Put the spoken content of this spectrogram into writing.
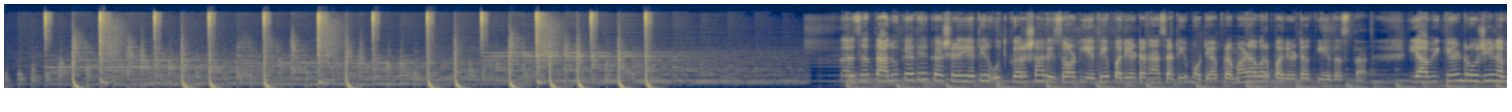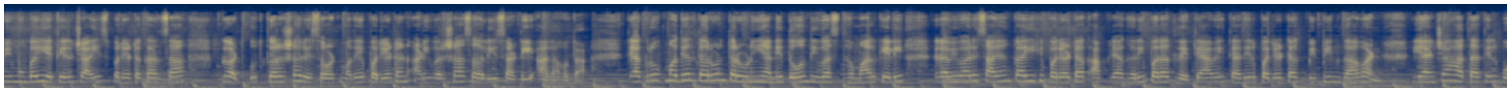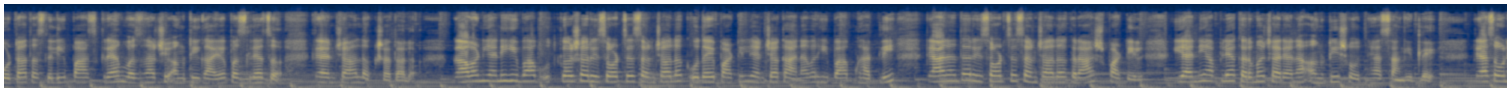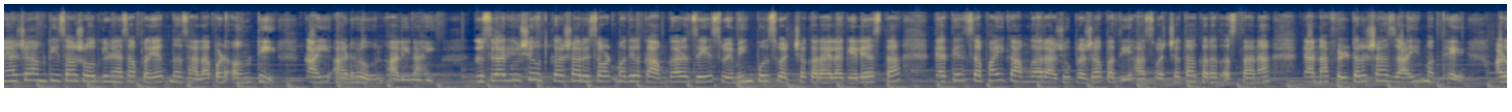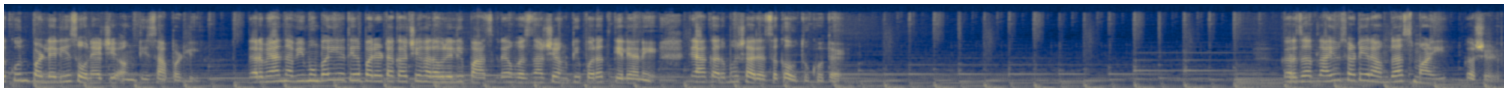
Thank you. Karjat तालुक्यातील कशेळे येथील Utkarsha resort येथे पर्यटनासाठी मोठ्या प्रमाणावर पर्यटक येत असतात. या विकेंड रोजी नवी मुंबई येथील चाळीस पर्यटकांचा गट उत्कर्ष रिसॉर्टमध्ये पर्यटन आणि वर्षा सहलीसाठी आला होता. त्या ग्रुपमधील तरुण तरुणी यांनी दोन दिवस धमाल केली. रविवारी सायंकाळी ही पर्यटक आपल्या घरी परतले. त्यावेळी त्यातील पर्यटक बिपिन गावण यांच्या हातातील बोटात असलेली पाच ग्रॅम वजनाची अंगठी गायब असल्याचं त्यांच्या लक्षात आलं. गावण यांनी ही बाब उत्कर्ष रिसॉर्टचे संचालक उदय पाटील यांच्या कानावर ही बाब घातली. त्यानंतर रिसॉर्टचे संचालक राज पाटील यांनी आपल्या कर्मचाऱ्यांना अंगठी शोधण्यास सांगितले. त्या सोन्याच्या अंगठीचा शोध घेण्याचा प्रयत्न झाला पण अंगठी काही आढळून आली नाही. दुसऱ्या दिवशी उत्कर्षा रिसॉर्टमधील कामगार जे स्विमिंग पूल स्वच्छ करायला गेले असता त्यातील सफाई कामगार राजू प्रजापती हा स्वच्छता करत असताना त्यांना फिल्टरच्या जाळीमध्ये अडकून पडलेली सोन्याची अंगठी सापडली. दरम्यान नवी मुंबई येथील पर्यटकाची हरवलेली पाच ग्रॅम वजनाची अंगठी परत केल्याने त्या कर्मचाऱ्याचं कौतुक होत आहे कर्जत लाईव्हसाठी रामदास माळी कशेळ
